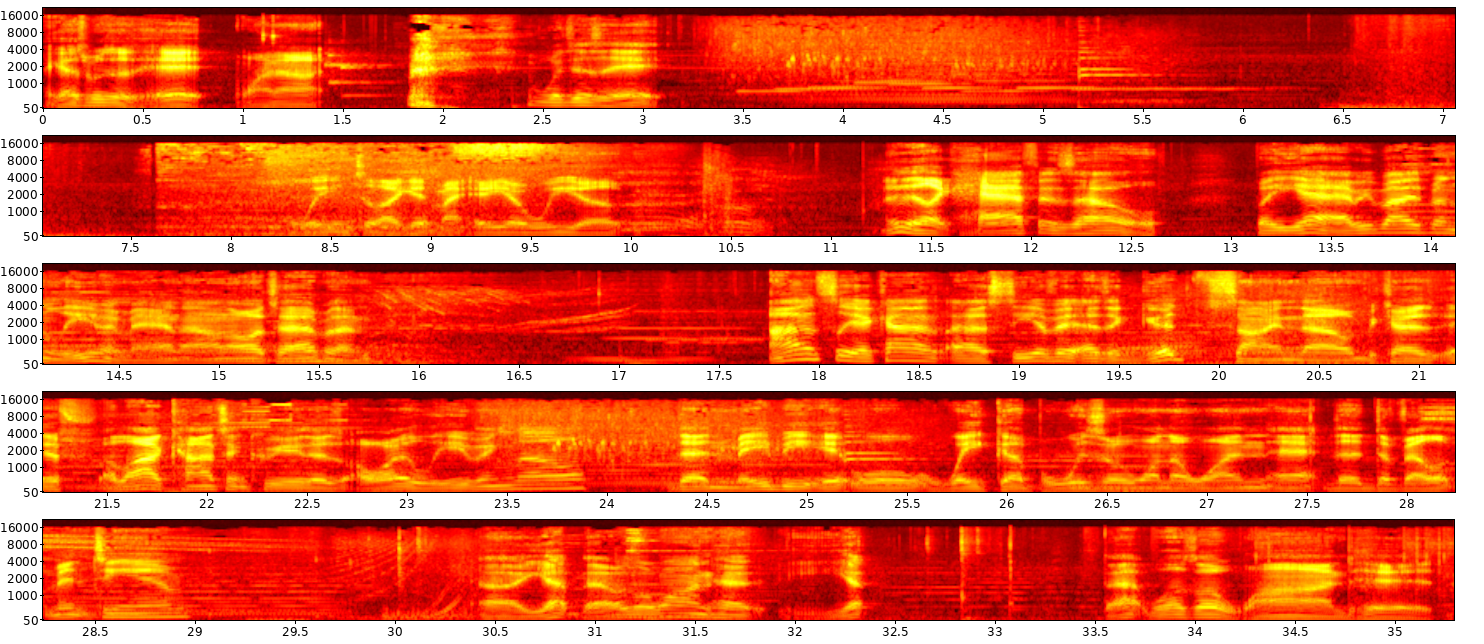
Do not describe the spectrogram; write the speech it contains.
I guess we'll just hit. Why not? we'll just hit. Wait until I get my AoE up. Maybe like half his health. But yeah, everybody's been leaving, man. I don't know what's happening. Honestly, I kind of uh, see of it as a good sign, though, because if a lot of content creators are leaving, though, then maybe it will wake up Wizard 101 at the development team uh, yep, that was a wand hit. Yep. That was a wand hit.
